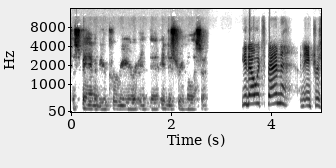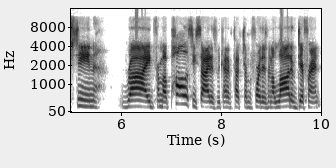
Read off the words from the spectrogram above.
the span of your career in the industry, Melissa? You know, it's been an interesting ride from a policy side, as we kind of touched on before, there's been a lot of different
